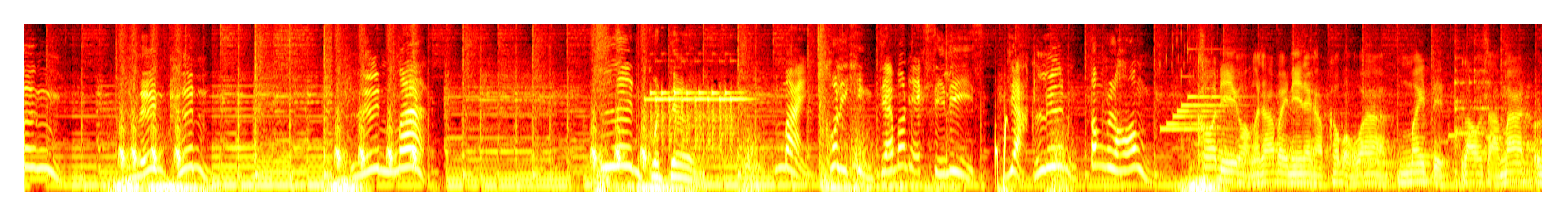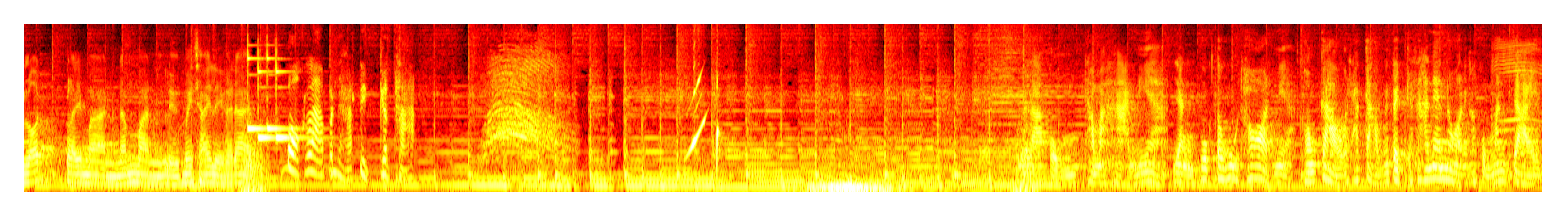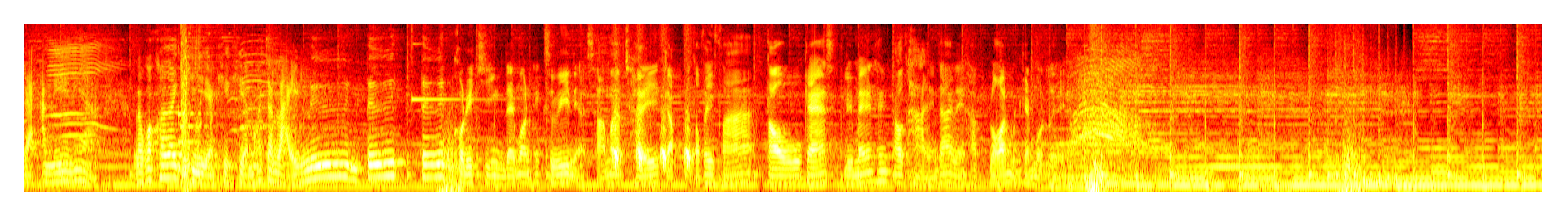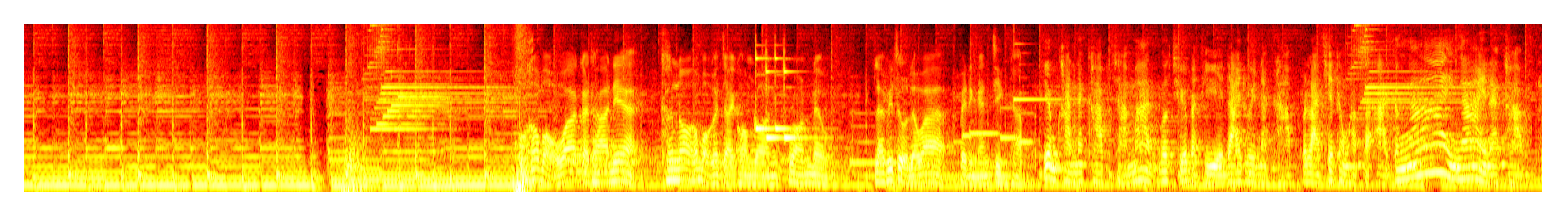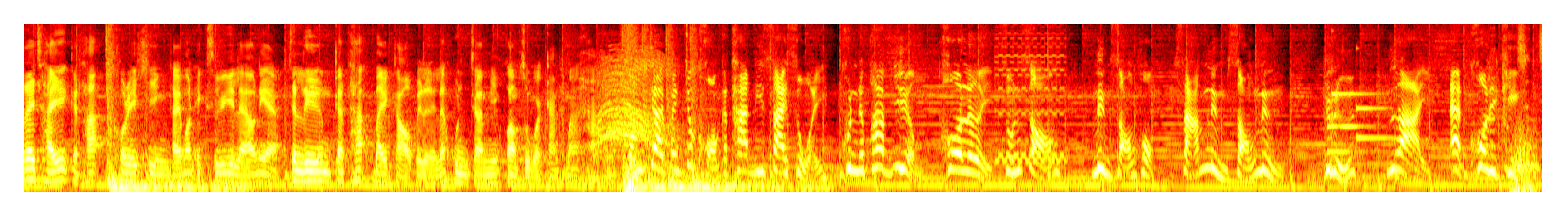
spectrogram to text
ลึง ลื่นขึ้น ลื่นมาก ลื่นกว่าเดิม ใหม่โคลิคิง Diamond X Series อยากลื่นต้องลอง ข้อดีของกระทะใบนี้นะครับเขาบอกว่าไม่ติดเราสามารถลดปริมาณน้ำมันหรือไม่ใช้เลยก็ได้ บอกลาปัญหาติดกระทะ ผมทำอาหารเนี่ยอย่างพวกเต้าหู้ทอดเนี่ยของเก่ากระทะเก่ามันติดกระทะแน่นอนครับผมมั่นใจแต่อันนี้เนี่ยเราก็ค่อยๆเขี่ยเขี่ยเขี่ยมันก็จะไหลลื่นตืดตืด c o r i k i n g Diamond X Series เนี่ยสามารถใช้กับเตาไฟฟ้า เตาแก๊ส หรือแม้กระทั่งเตาถ่านยังได้เลยครับ ร้อนเหมือนกันหมดเลยเพราะเขาบอกว่ากระทะเนี่ยข้างนอกเขาบอกกระจายความร้อนร้อนเร็ว และพิสูจน์แล้วว่าเป็นอย่างนั้นจริงครับที่สำคัญนะครับ สามารถลดเชื้อแบคทีเรียได้ด้วยนะครับ เวลาเช็ดทำความสะอาดก็ง่ายง่ายนะครับ ถ้าได้ใช้กระทะ c o r i k i n g Diamond X Series แล้วเนี่ย จะลืมกระทะใบเก่าไปเลย และคุณจะมีความสุขกับการทำอาหารสนใจเป็นเจ้าของกระทะดีไซน์สวย คุณภาพเยี่ยมโทรเลย 02 126 3121 หรือ Line at c o l i k i n g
